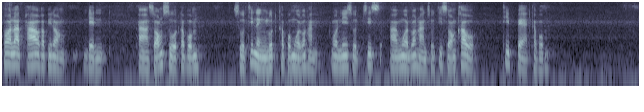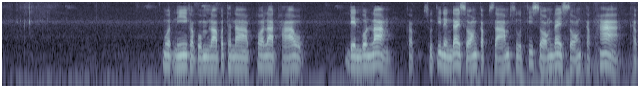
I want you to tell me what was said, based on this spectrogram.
พ่อลาดพร้าวครับพี่น้องเด่นอ่าสองสูตรครับผม สูตรที่หนึ่งลุดครับผมงวดวังหันงวดนี้สูตรที่างวดวังหันสูตรที่สองเข้าที่แปดครับผมงวดนี้ครับผมลาวพัฒนาพ่อลาดพร้าวเด่นบนล่างครับสูตรที่หนึ่งได้สองกับสามสูตรที่สองได้สองกับห้าครับ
